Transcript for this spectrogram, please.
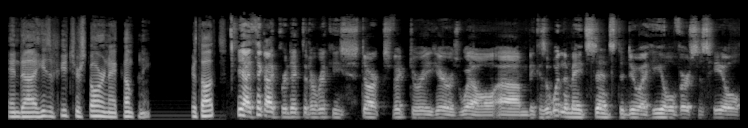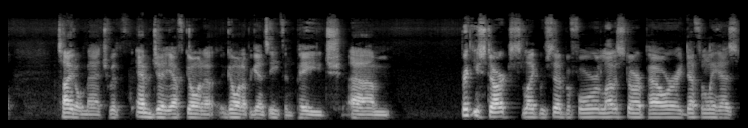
and uh, he's a future star in that company. Your thoughts? Yeah, I think I predicted a Ricky Starks victory here as well um, because it wouldn't have made sense to do a heel versus heel title match with MJF going up, going up against Ethan Page. Um, Ricky Starks, like we've said before, a lot of star power. He definitely has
